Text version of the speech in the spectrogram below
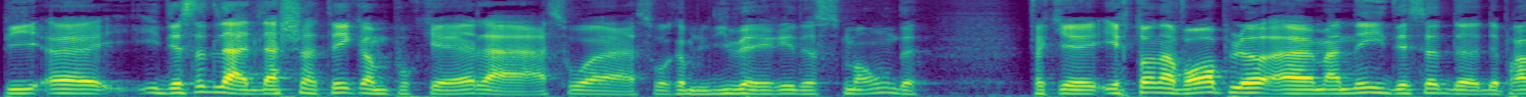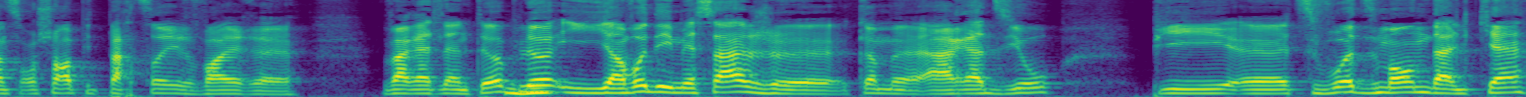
Puis euh, il décide de la, de la shotter comme pour qu'elle elle, elle soit, soit comme libérée de ce monde. Fait que, euh, il retourne à voir, puis là, à un moment donné, il décide de, de prendre son char puis de partir vers, euh, vers Atlanta. Puis là, il envoie des messages euh, comme euh, à la radio. Puis euh, tu vois du monde dans le camp.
